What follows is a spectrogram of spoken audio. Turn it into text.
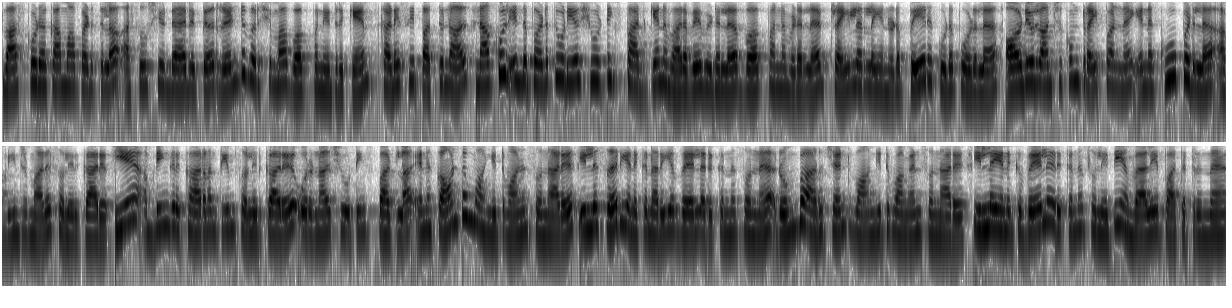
வாஸ்கோட காமா படத்துல அசோசியேட் டைரக்டர் ரெண்டு வருஷமா ஒர்க் பண்ணிட்டு இருக்கேன் கடைசி பத்து நாள் நகுல் இந்த படத்துடைய ஷூட்டிங் ஸ்பாட்க்கு என்ன வரவே விடல ஒர்க் பண்ண விடல ட்ரெய்லர்ல என்னோட பேரை கூட போடல ஆடியோ லான்ச்சுக்கும் ட்ரை பண்ண என்ன கூப்பிடல அப்படின்ற மாதிரி சொல்லியிருக்காரு. ஏன் அப்படிங்கிற காரணத்தையும் சொல்லியிருக்காரு. ஒரு நாள் ஷூட்டிங் ஸ்பாட்ல என்ன கவுண்டம் வாங்கிட்டு வான்னு சொன்னாரு. இல்ல சார் எனக்கு நிறைய வேலை இருக்கு இருக்குன்னு சொன்னேன். ரொம்ப அர்ஜென்ட் வாங்கிட்டு வாங்கன்னு சொன்னாரு. இல்ல எனக்கு வேலை இருக்குன்னு சொல்லிட்டு என் வேலையை பார்த்துட்டு இருந்தேன்.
